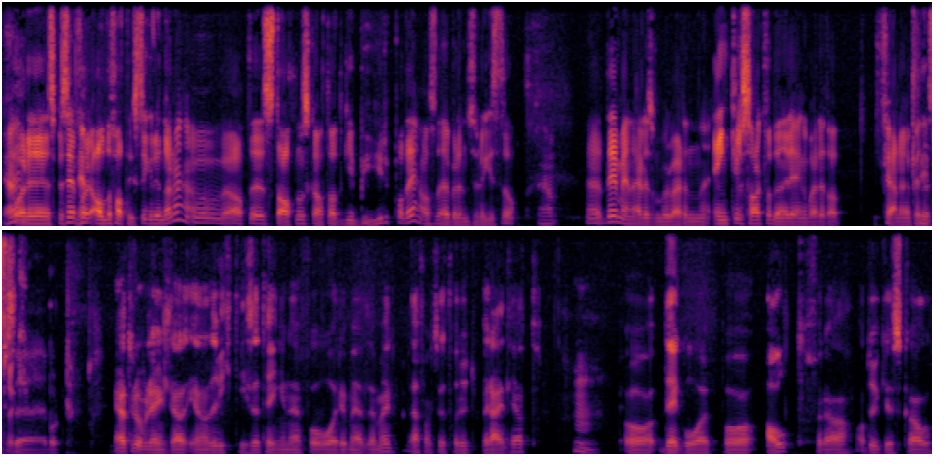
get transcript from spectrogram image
Ja, for, eh, spesielt for Ja. aller fattigste gründerne, at eh, staten skal ta et gebyr på det. Altså det er Brønnøysundregisteret. Ja. Eh, Det mener jeg liksom burde være en enkel sak for denne regjeringen, bare ta, fjerne med pennestrøk. Bort. Jeg tror vel egentlig at en av de viktigste tingene for våre medlemmer, det er faktisk forutberegnelighet. Mm. Og det går på alt fra at du ikke skal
